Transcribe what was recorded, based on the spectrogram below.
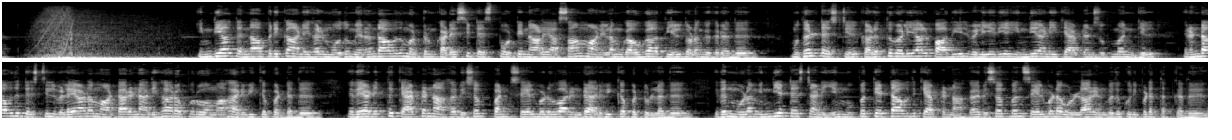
இந்தியா தென்னாப்பிரிக்கா அணிகள் மோதும் இரண்டாவது மற்றும் கடைசி டெஸ்ட் போட்டி நாளை அசாம் மாநிலம் கவுகாத்தியில் தொடங்குகிறது. முதல் டெஸ்டில் கழுத்து வழியால் பாதியில் வெளியேறிய இந்திய அணி கேப்டன் சுப்மன் கில் இரண்டாவது டெஸ்டில் விளையாட மாட்டார் என அதிகாரப்பூர்வமாக அறிவிக்கப்பட்டது. இதையடுத்து கேப்டனாக ரிஷப் பண்ட் செயல்படுவார் என்று அறிவிக்கப்பட்டுள்ளது. இதன் மூலம் இந்திய டெஸ்ட் அணியின் முப்பத்தி எட்டாவது கேப்டனாக ரிஷப் பண்ட் செயல்பட உள்ளார் என்பது குறிப்பிடத்தக்கது.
